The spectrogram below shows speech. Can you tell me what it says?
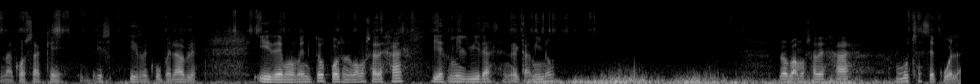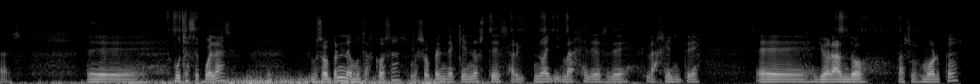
una cosa que es irrecuperable. Y de momento, pues nos vamos a dejar 10.000 vidas en el camino, nos vamos a dejar muchas secuelas, eh, muchas secuelas. Me sorprende muchas cosas, me sorprende que no, estés, no haya imágenes de la gente eh, llorando a sus muertos,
